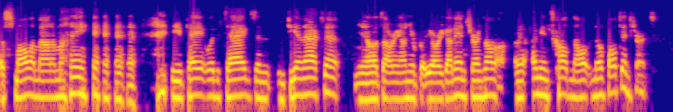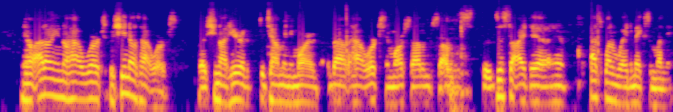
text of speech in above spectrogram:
a small amount of money. you pay it with your tags, and if you get an accident, you know it's already on your, but you already got insurance on. I mean, it's called no no fault insurance. You know, I don't even know how it works, but she knows how it works. But she's not here to, tell me anymore about how it works anymore. So I'm, so just, just the idea. And that's one way to make some money.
